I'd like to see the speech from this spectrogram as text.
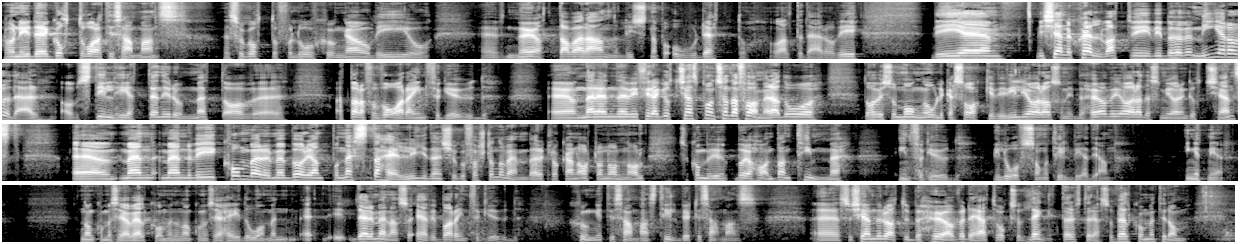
Hörrni, det är gott att vara tillsammans. Det är så gott att få lovsjunga och be och eh, möta varann och lyssna på ordet och, och allt det där. Och vi, vi, eh, vi känner själva att vi, vi behöver mer av det där, av stillheten i rummet, av eh, att bara få vara inför Gud. Eh, när en, vi firar gudstjänst på en söndag förmiddag, då, då har vi så många olika saker vi vill göra och som vi behöver göra, det som gör en gudstjänst. Eh, men, men vi kommer med början på nästa helg, den 21 november klockan 18.00, så kommer vi börja ha en, bara en timme inför Gud i lovsång och tillbedjan. Inget mer. Någon kommer säga välkommen och någon kommer säga hej då. Men eh, däremellan så är vi bara inför Gud. Sjunger tillsammans, tillber tillsammans. Eh, så känner du att du behöver det, att du också längtar efter det, så välkommen till de,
